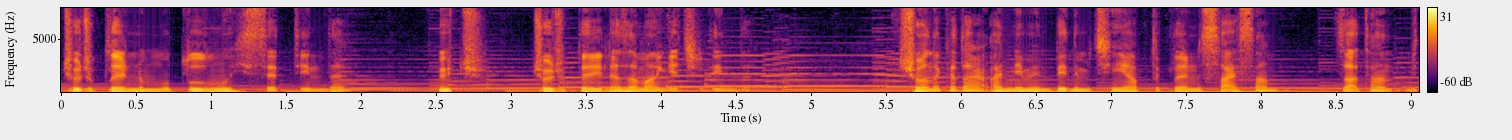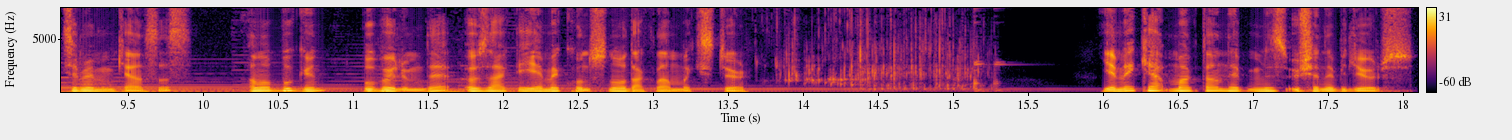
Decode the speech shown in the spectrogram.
Çocuklarının mutluluğunu hissettiğinde. 3. Çocuklarıyla zaman geçirdiğinde. Şu ana kadar annemin benim için yaptıklarını saysam zaten bitirmem imkansız. Ama bugün bu bölümde özellikle yemek konusuna odaklanmak istiyorum. Yemek yapmaktan hepimiz üşenebiliyoruz.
